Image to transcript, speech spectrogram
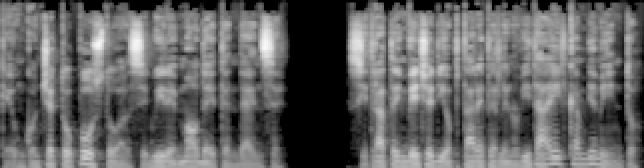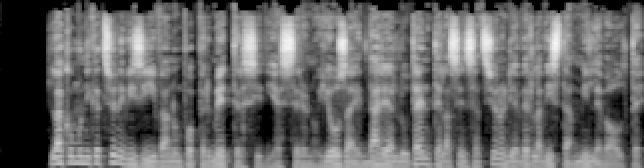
che è un concetto opposto al seguire mode e tendenze. Si tratta invece di optare per le novità e il cambiamento. La comunicazione visiva non può permettersi di essere noiosa e dare all'utente la sensazione di averla vista mille volte,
